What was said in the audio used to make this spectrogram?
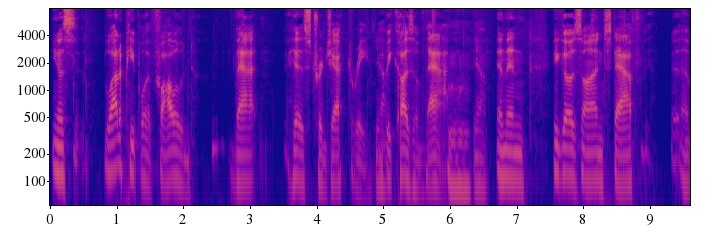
you know, a lot of people have followed that his trajectory yeah. because of that. Mm-hmm. Yeah, and then he goes on staff uh,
